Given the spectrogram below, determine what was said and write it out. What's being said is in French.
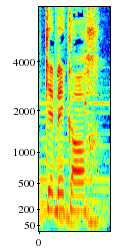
Québecor.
